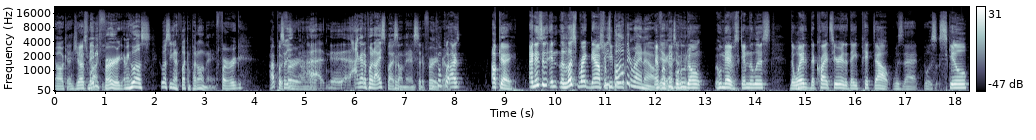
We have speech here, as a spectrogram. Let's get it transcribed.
Oh, okay. And just maybe Rocky. Ferg. I mean, who else? Who else are you gonna fucking put on there? Ferg. I put So you- Ferg on there. I, I gotta put Ice Spice on there instead of Ferg. You can bro. put Ice. Okay, and this is and let's break down for people. She's people popping right now. and Yeah, for people who don't who may have skimmed the list. The way Mm. the criteria that they picked out was that it was skill,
